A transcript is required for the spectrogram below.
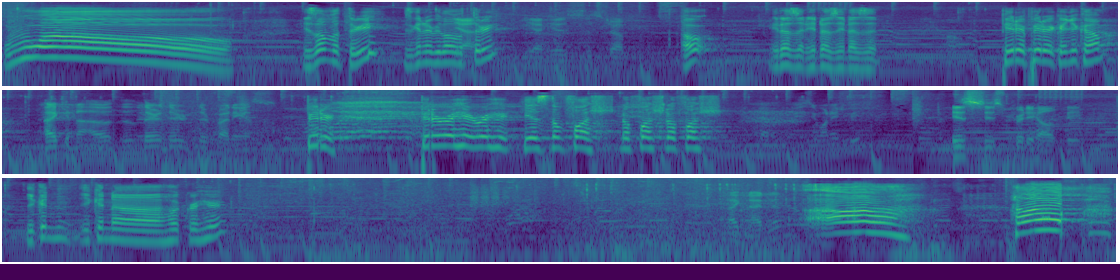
Whoa! He's level 3? He's gonna be level yeah. 3? Yeah, here's this jump. Oh! He doesn't, he doesn't, he doesn't. Peter, Peter, can you come? I can. Uh, they're they're they're fighting us. Peter! Peter, right here, right here. He has no flash, no flash, no flash. Is he one HP? He's, he's pretty healthy. You can, you can uh, hook right here. I ignited him. Ah! Help!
